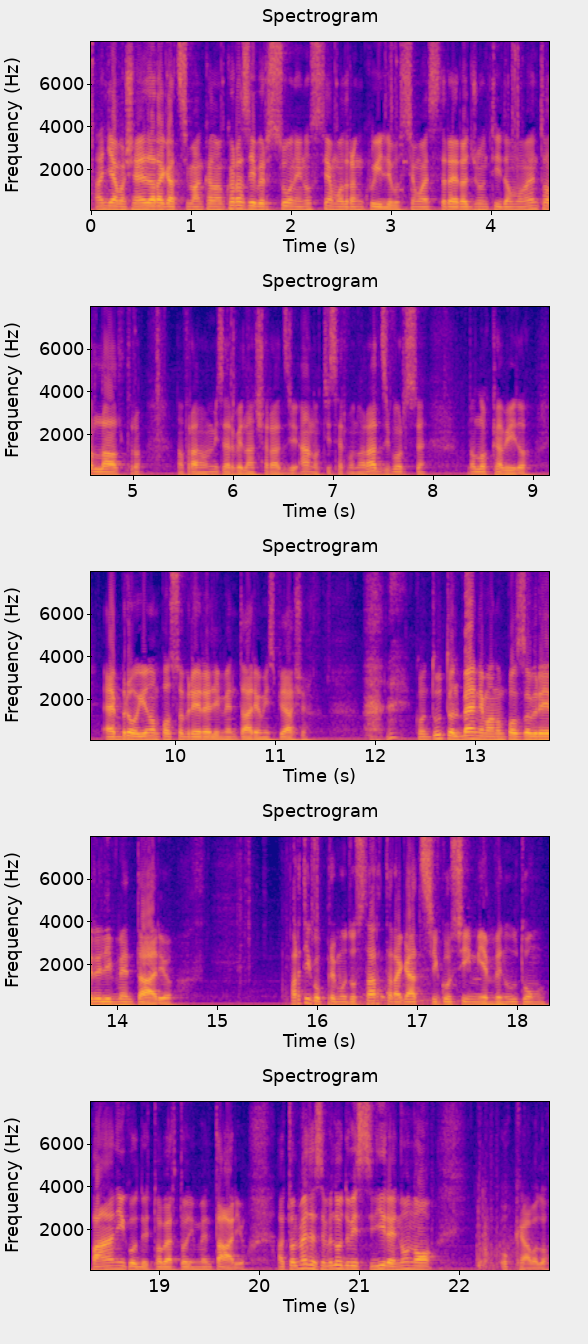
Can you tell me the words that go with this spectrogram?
Andiamocene da ragazzi, mancano ancora 6 persone, non stiamo tranquilli, possiamo essere raggiunti da un momento all'altro. No, fra, non mi serve lanciarazzi. Ah, no, ti servono razzi forse? Non l'ho capito. Eh, bro, io non posso aprire l'inventario, mi spiace. Con tutto il bene, ma non posso aprire l'inventario. A parte che ho premuto start ragazzi così mi è venuto un panico Ho detto aperto l'inventario Attualmente se ve lo dovessi dire non ho Oh cavolo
